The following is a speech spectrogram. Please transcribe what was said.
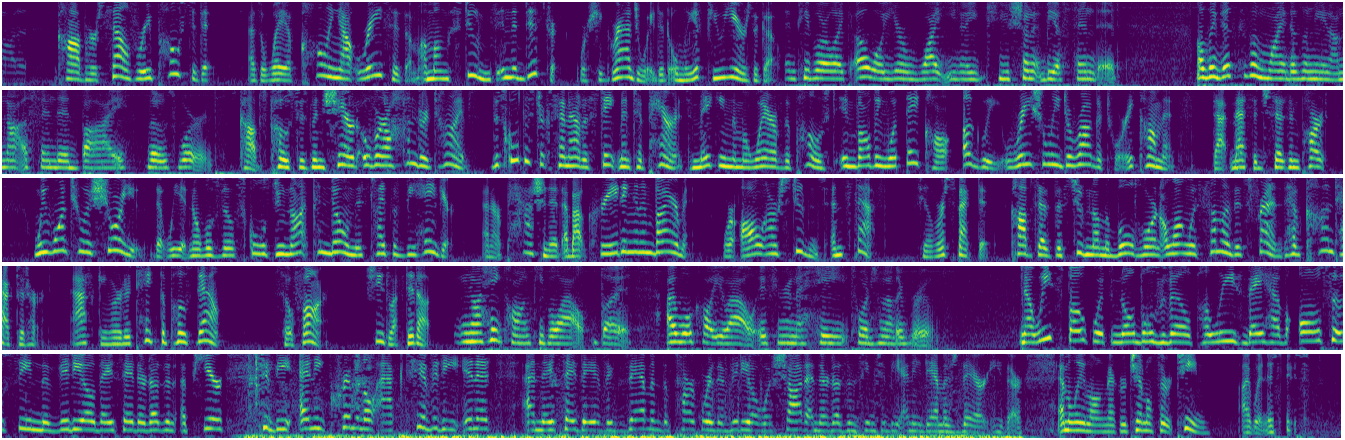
Cobb herself reposted it as a way of calling out racism among students in the district where she graduated only a few years ago. And people are like, oh, well, you're white, you know, you, you shouldn't be offended. I was like, just because I'm white doesn't mean I'm not offended by those words. Cobb's post has been shared over a hundred times. The school district sent out a statement to parents making them aware of the post involving what they call ugly, racially derogatory comments. That message says in part, we want to assure you that we at Noblesville schools do not condone this type of behavior and are passionate about creating an environment where all our students and staff feel respected. Cobb says the student on the bullhorn, along with some of his friends, have contacted her, asking her to take the post down. So far, she's left it up. You know, I hate calling people out, but I will call you out if you're going to hate towards another group. Now, we spoke with Noblesville police. They have also seen the video. They say there doesn't appear to be any criminal activity in it, and they say they have examined the park where the video was shot, and there doesn't seem to be any damage there either. Emily Longnecker, Channel 13, Eyewitness News.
